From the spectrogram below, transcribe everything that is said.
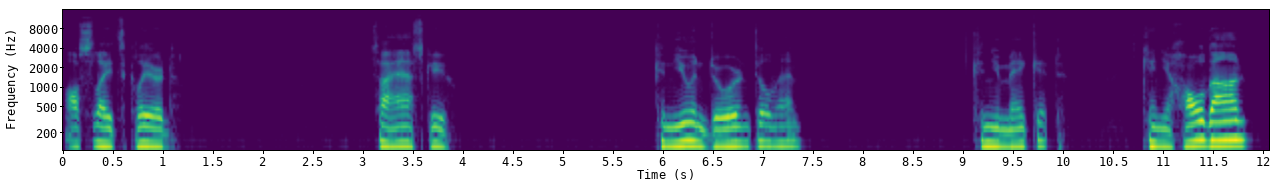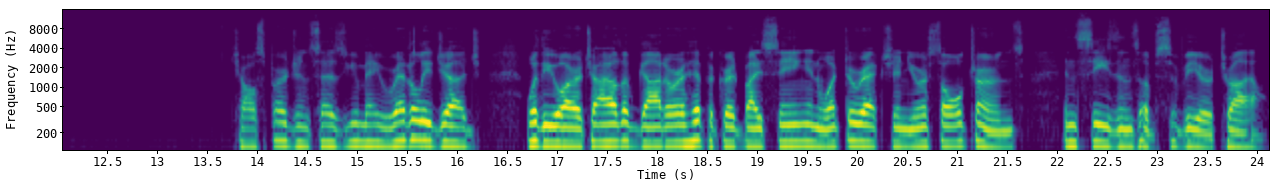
All slates cleared. So I ask you, can you endure until then? Can you make it? Can you hold on? Charles Spurgeon says, You may readily judge whether you are a child of God or a hypocrite by seeing in what direction your soul turns in seasons of severe trial.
